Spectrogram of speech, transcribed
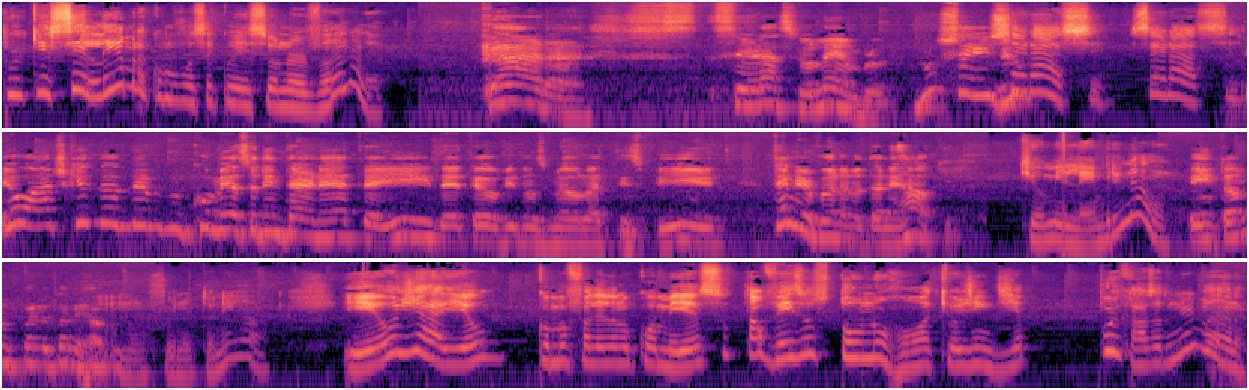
Porque você lembra como você conheceu Norvana, né? Cara, será se eu lembro? Não sei, viu? Será-se? Será-se? Eu acho que do- do começo da internet aí, deve ter ouvido uns meus Latin Spirit. Tem Nirvana no Tony Hawk? Que eu me lembre, não. Então não foi no Tony Hawk. Não foi no Tony Hawk. Eu já, eu, como eu falei lá no começo, talvez eu estou no rock hoje em dia por causa do Nirvana.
